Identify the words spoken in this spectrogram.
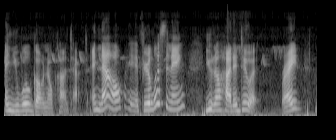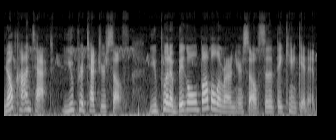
and you will go no contact. And now, if you're listening, you know how to do it, right? No contact. You protect yourself. You put a big old bubble around yourself so that they can't get in.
